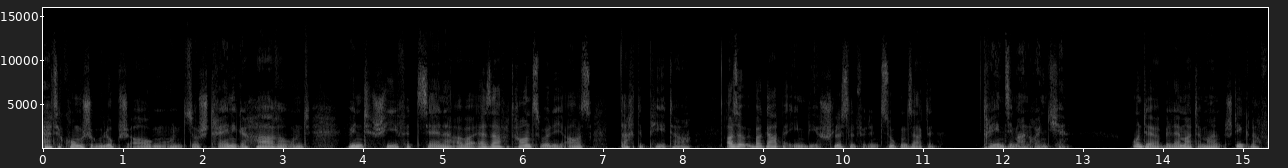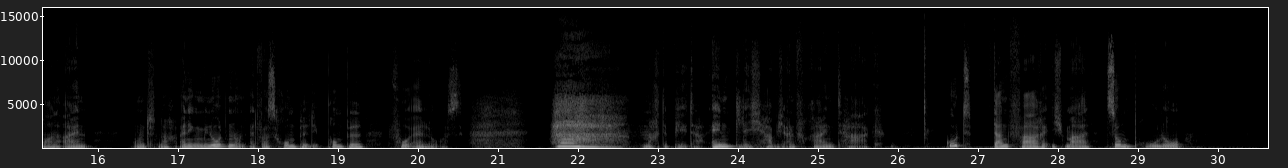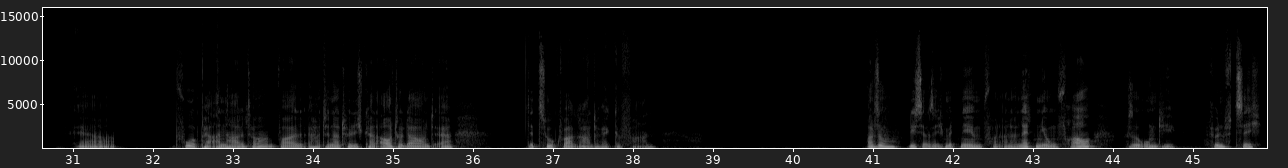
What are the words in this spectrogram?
Er hatte komische Glubschaugen und so strähnige Haare und windschiefe Zähne, aber er sah vertrauenswürdig aus, dachte Peter. Also übergab er ihm die Schlüssel für den Zug und sagte, drehen Sie mal ein Ründchen. Und der belämmerte Mann stieg nach vorne ein, und nach einigen Minuten und etwas Rumpel die Pumpel fuhr er los. Ha, machte Peter, endlich habe ich einen freien Tag. Gut, dann fahre ich mal zum Bruno er fuhr per Anhalter, weil er hatte natürlich kein Auto da und er der Zug war gerade weggefahren. Also ließ er sich mitnehmen von einer netten jungen Frau, so um die 50,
